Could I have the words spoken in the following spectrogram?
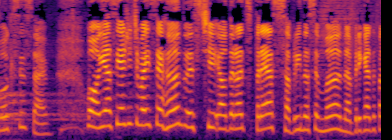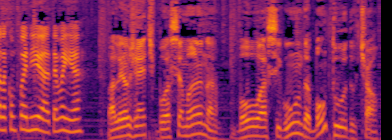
Bom que você sabe. Bom, e assim a gente vai encerrando este Eldorado Expresso, abrindo a semana. Obrigada pela companhia. Até amanhã. Valeu, gente. Boa semana. Boa segunda. Bom tudo. Tchau.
